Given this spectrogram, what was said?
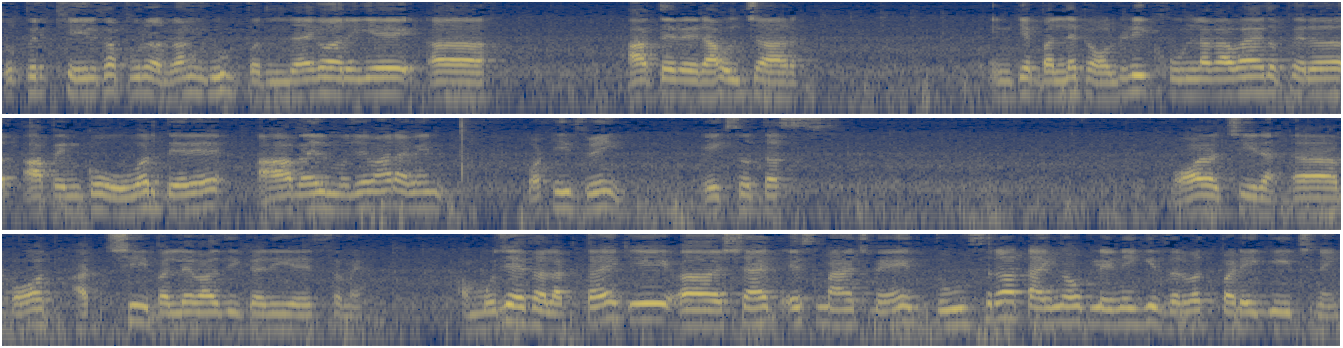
तो फिर खेल का पूरा रंग रूप बदल जाएगा। और ये आ, आते हुए राहुल चार इनके बल्ले पे ऑलरेडी खून लगा हुआ है तो फिर आप इनको ओवर दे रहे आ वेल मुझे मारा I mean what is doing 110 बहुत अच्छी बहुत अच्छी बल्लेबाजी करी है इस समय। और मुझे ऐसा लगता है कि शायद इस मैच में दूसरा टाइम आउट लेने की ज़रूरत पड़ेगी इच नहीं।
